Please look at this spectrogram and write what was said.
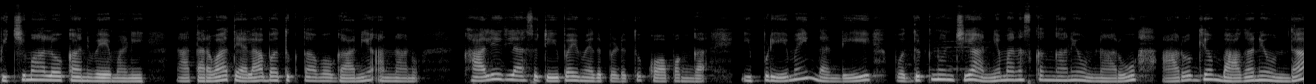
పిచ్చిమాలోకానివేమని నా తర్వాత ఎలా బతుకుతావో గాని అన్నాను. ఖాళీ గ్లాసు టీపై మీద పెడుతూ కోపంగా ఇప్పుడు ఏమైందండి? పొద్దుటి నుంచి అన్యమనస్కంగానే ఉన్నారు. ఆరోగ్యం బాగానే ఉందా?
